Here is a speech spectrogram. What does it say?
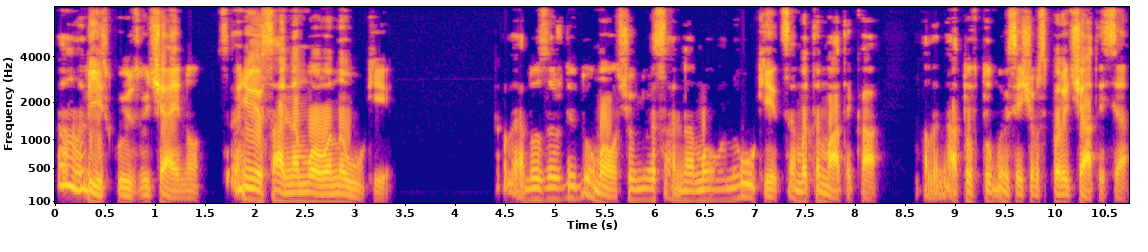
Англійською, звичайно, це універсальна мова науки. Лендон завжди думав, що універсальна мова науки це математика, але надто втомився, щоб сперечатися.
